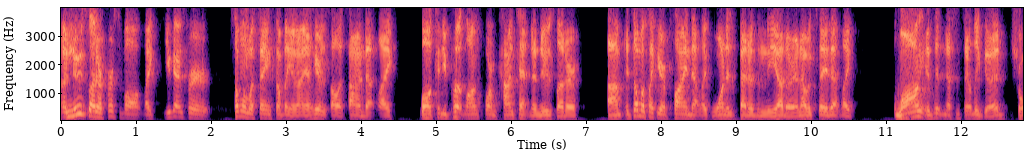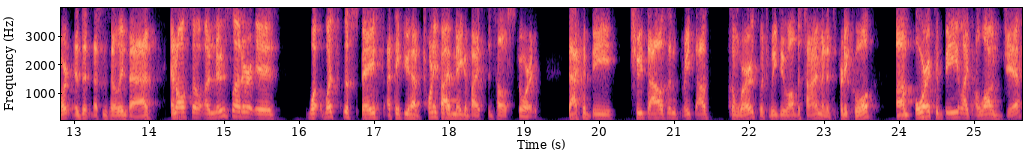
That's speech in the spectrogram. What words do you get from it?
a, newsletter. First of all, like you guys were, someone was saying something, and I hear this all the time that like, well, can you put long form content in a newsletter? Um, it's almost like you're applying that like one is better than the other, and I would say that like long isn't necessarily good, short isn't necessarily bad, and also a newsletter is what what's the space? I think you have 25 megabytes to tell a story. That could be 2,000, 3,000 words, which we do all the time, and it's pretty cool. Um, or it could be like a long GIF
